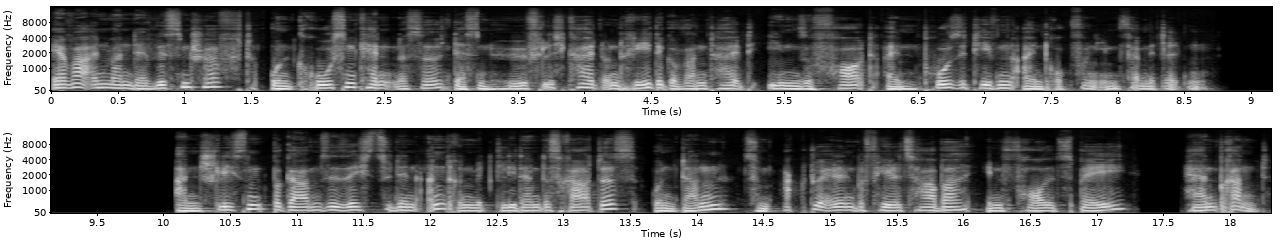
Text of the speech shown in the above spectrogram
Er war ein Mann der Wissenschaft und großen Kenntnisse, dessen Höflichkeit und Redegewandtheit ihnen sofort einen positiven Eindruck von ihm vermittelten. Anschließend begaben sie sich zu den anderen Mitgliedern des Rates und dann zum aktuellen Befehlshaber in Falls Bay, Herrn Brandt,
